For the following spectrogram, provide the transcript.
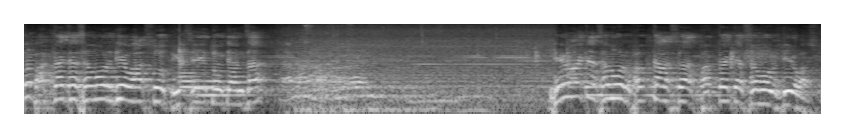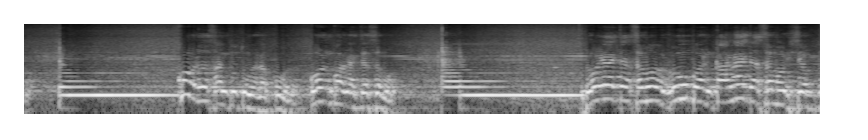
तर भक्ताच्या समोर जे वाचतो विषय येतो त्यांचा देवाच्या समोर भक्त असतात भक्ताच्या समोर देव असतो कोण हो सांगतो तुम्हाला कोण? कोण कोणाच्या समोर? डोळ्याच्या समोर रूप आणि कानाच्या समोर शब्द.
